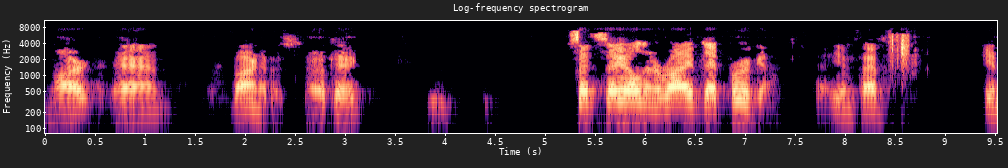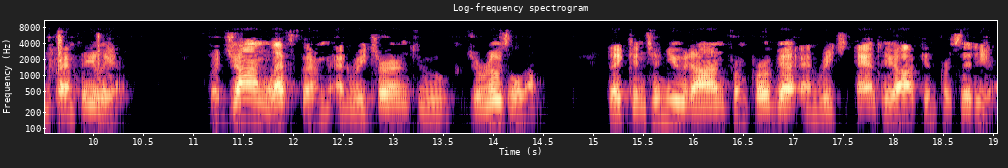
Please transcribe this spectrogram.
Mark and Barnabas. Okay. Set sail and arrived at Perga in in Pamphylia. But John left them and returned to Jerusalem. They continued on from Perga and reached Antioch in Pisidia.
